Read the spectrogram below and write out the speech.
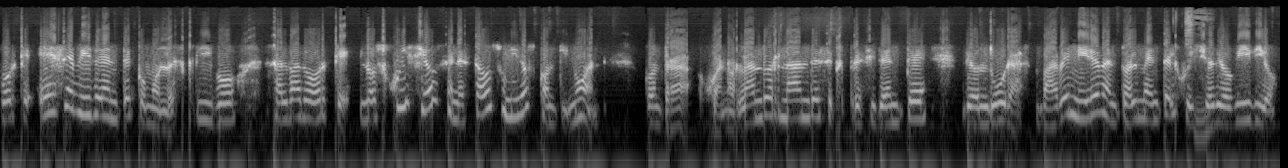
porque es evidente, como lo escribo Salvador, que los juicios en Estados Unidos continúan contra Juan Orlando Hernández, expresidente de Honduras. Va a venir eventualmente el juicio de Ovidio.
